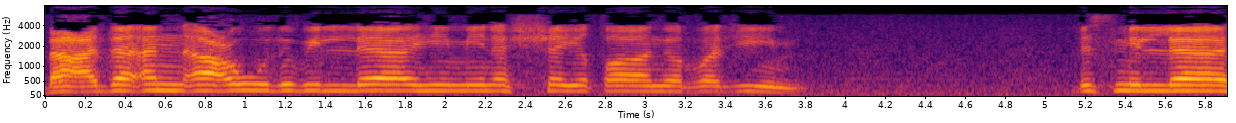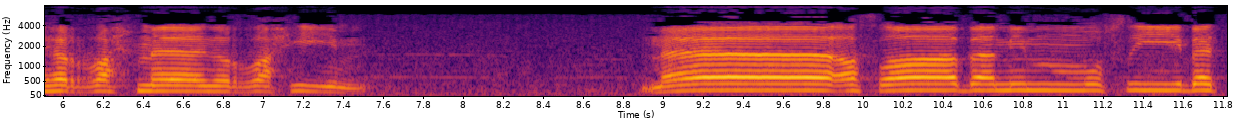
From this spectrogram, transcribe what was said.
بعد أن أعوذ بالله من الشيطان الرجيم. بسم الله الرحمن الرحيم. ما أصاب من مصيبة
